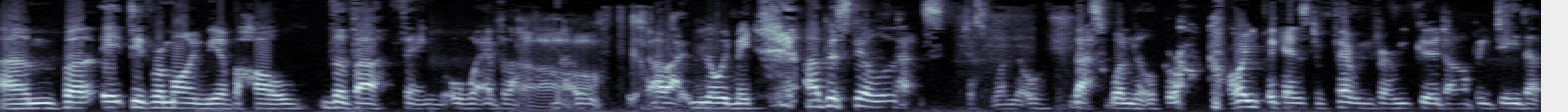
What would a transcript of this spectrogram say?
Um, but it did remind me of the whole the the thing or whatever that, Oh, that, that annoyed me. Uh, but still, that's just one little that's one little gripe against a very very good RPG that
